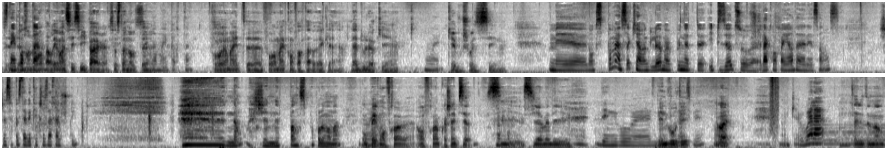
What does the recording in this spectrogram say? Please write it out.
C'est important. parlé. Ouais, c'est c'est hyper. Ça, c'est un autre. C'est euh, vraiment important. faut, vraiment être, euh, faut vraiment être confortable avec la, la doula qui, que vous choisissez. là. Mais euh, donc c'est pas mal ça qui englobe un peu notre euh, épisode sur euh, l'accompagnante à la naissance. Je sais pas si t'avais quelque chose à rajouter. Euh, non, je ne pense pas pour le moment. Au Ouais. pire, on fera, on fera un prochain épisode. Si, si jamais des. Des nouveaux euh, Des nouveautés. aspects. Ouais. Donc voilà. Salut tout le monde.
